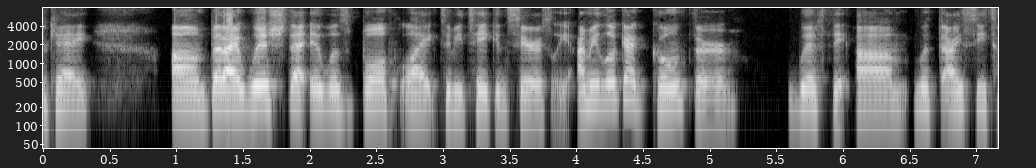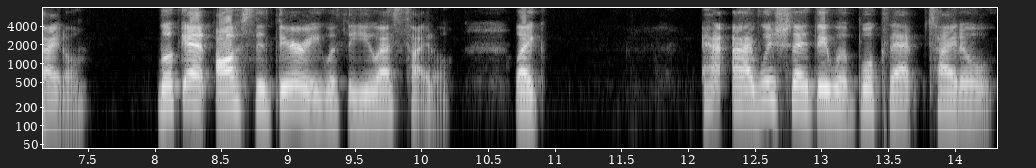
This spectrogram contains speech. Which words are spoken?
okay? Um, but I wish that it was booked like to be taken seriously. I mean, look at Gunther with the um with the IC title. Look at Austin Theory with the US title. Like I wish that they would book that title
